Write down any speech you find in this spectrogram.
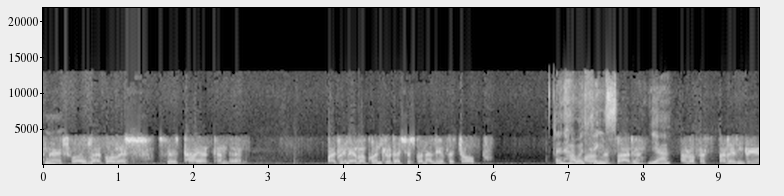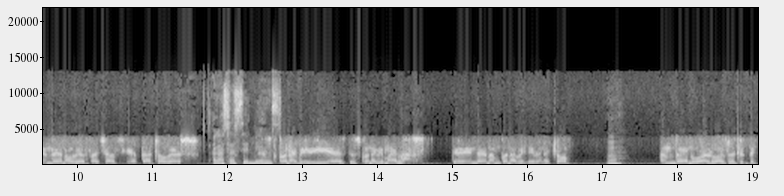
And then she was like, always she was tired, and then but we never concluded that she's gonna leave the job. And how are all of a things? sudden, Yeah. all of a sudden, and then obviously I just hear that obvious Akasasebenzi. it's gonna be years. This is gonna be my last day, and then I'm gonna be leaving the job. Mm. And then, well, it was a little bit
